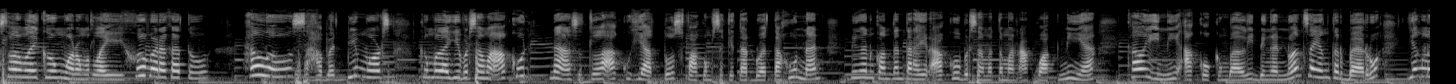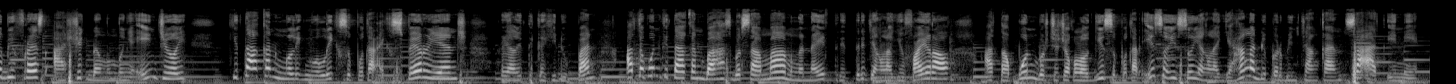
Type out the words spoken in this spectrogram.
Assalamualaikum warahmatullahi wabarakatuh. Halo sahabat Dimors, kembali lagi bersama aku. Nah setelah aku hiatus vakum sekitar 2 tahunan Dengan konten terakhir aku bersama teman aku Agnia Kali ini aku kembali dengan nuansa yang terbaru Yang lebih fresh, asyik dan tentunya enjoy. Kita akan ngulik-ngulik seputar experience, reality kehidupan, ataupun kita akan bahas bersama mengenai tweet-tweet yang lagi viral, ataupun bercocok logi seputar isu-isu yang lagi hangat diperbincangkan saat ini.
